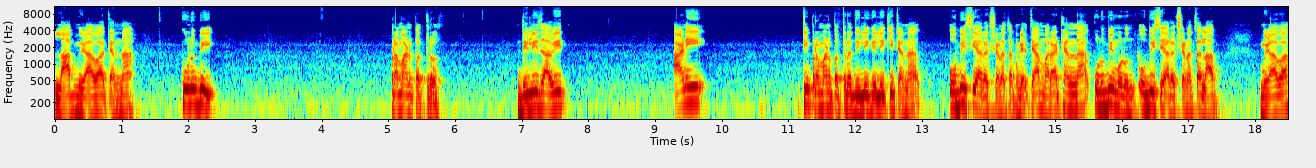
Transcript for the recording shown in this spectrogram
लाभ मिळावा त्यांना कुणबी प्रमाणपत्र दिली जावीत आणि ती प्रमाणपत्र दिली गेली की त्यांना ओबीसी आरक्षणाचा म्हणजे त्या मराठ्यांना कुणबी म्हणून ओबीसी आरक्षणाचा लाभ मिळावा.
